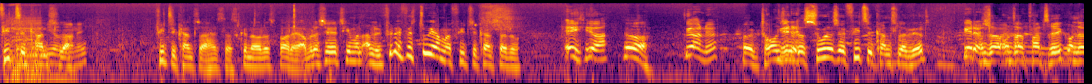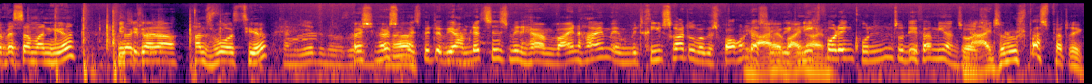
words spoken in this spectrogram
Vizekanzler. Vizekanzler heißt das, genau, das war der. Aber das ist ja jetzt jemand anderes. Vielleicht wirst du ja mal Vizekanzler, du. Ich, ja, Ja. gerne. Ja, Trauen Sie ihm das zu, dass er Vizekanzler wird? Geht das Unser, schon? unser Patrick, unser Westermann hier. Unser kleiner Hans Wurst hier. Kann jeder nur sagen. Hörst, hörst du jetzt bitte, wir haben letztens mit Herrn Weinheim im Betriebsrat darüber gesprochen, Ja, dass Herr du mich nicht vor den Kunden so diffamieren sollst. Nein, so nur Spaß, Patrick.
